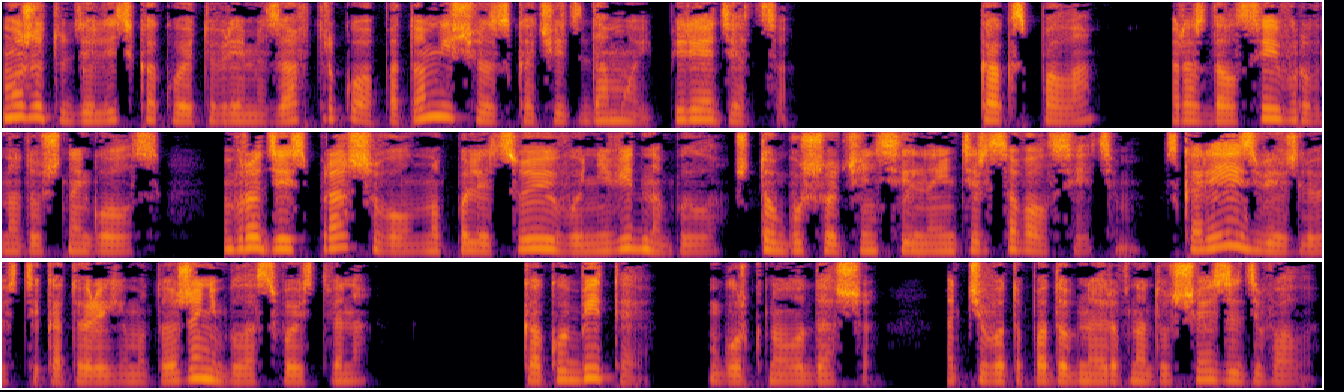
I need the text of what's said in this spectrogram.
Может уделить какое-то время завтраку, а потом еще заскочить домой, переодеться. «Как спала?» — раздался его равнодушный голос. Вроде и спрашивал, но по лицу его не видно было, чтобы уж очень сильно интересовался этим. Скорее из вежливости, которая ему тоже не была свойственна. «Как убитая», — буркнула Даша. Отчего-то подобное равнодушие задевало.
